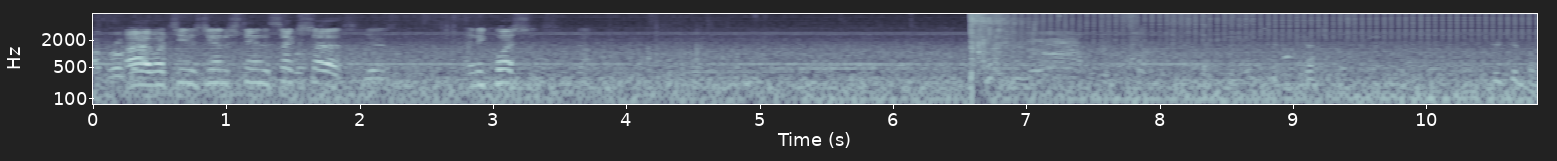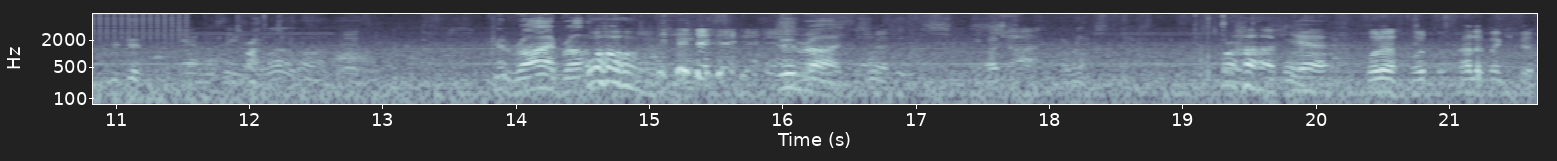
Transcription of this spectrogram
I broke All right, Martinez, do you understand this exercise? Yes. Any questions? You're good, bro. You're good. Yeah, we'll see if it. Good ride, brother. Whoa. Good ride. Fuck, yeah. What, uh, what, how'd it make you feel?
